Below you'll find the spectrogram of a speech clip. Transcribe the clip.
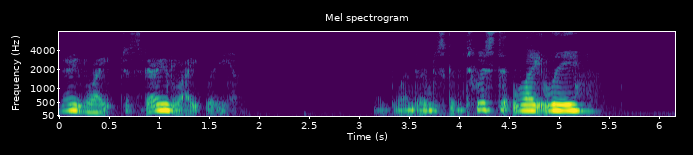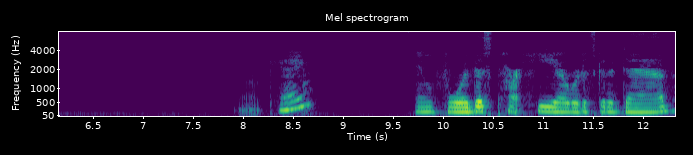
very light, just very lightly. My blender, I'm just going to twist it lightly. Okay. And for this part here, we're just going to dab.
